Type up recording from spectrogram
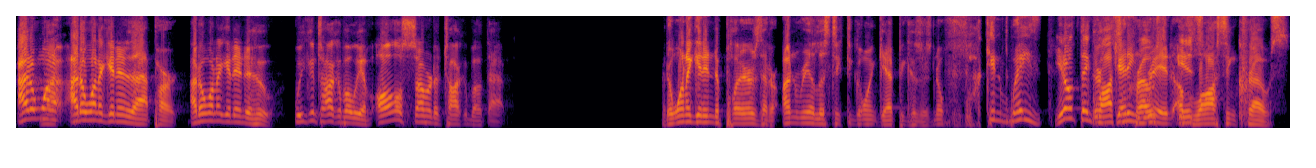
I don't want to. I don't want to get into that part. I don't want to get into who. We can talk about. We have all summer to talk about that. I don't want to get into players that are unrealistic to go and get because there's no fucking way you don't think Lawson getting Crouse rid of Lawson Crouse.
